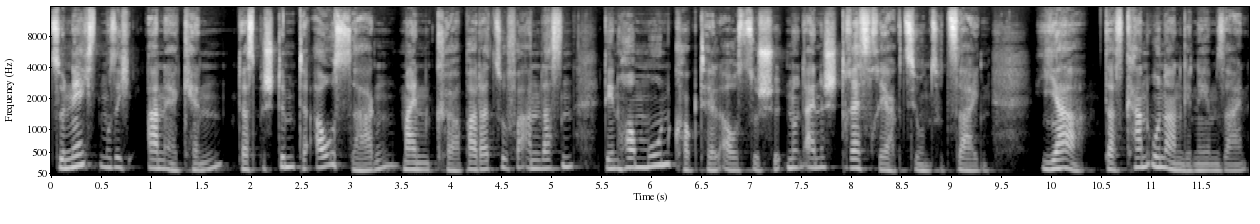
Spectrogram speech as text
Zunächst muss ich anerkennen, dass bestimmte Aussagen meinen Körper dazu veranlassen, den Hormoncocktail auszuschütten und eine Stressreaktion zu zeigen. Ja, das kann unangenehm sein,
